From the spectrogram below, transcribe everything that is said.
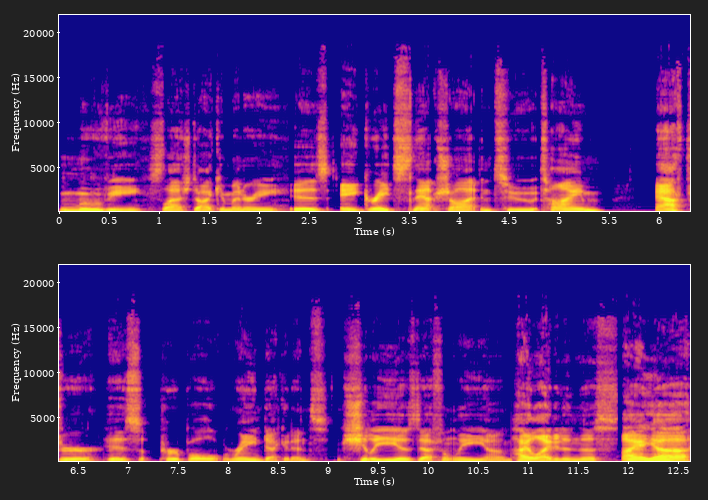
movie slash documentary is a great snapshot into time after his purple rain decadence. Sheila e. is definitely um, highlighted in this. I uh,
